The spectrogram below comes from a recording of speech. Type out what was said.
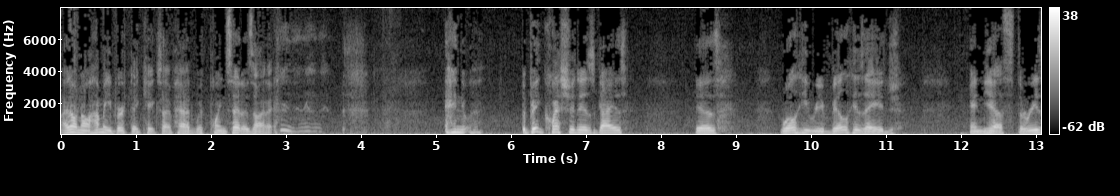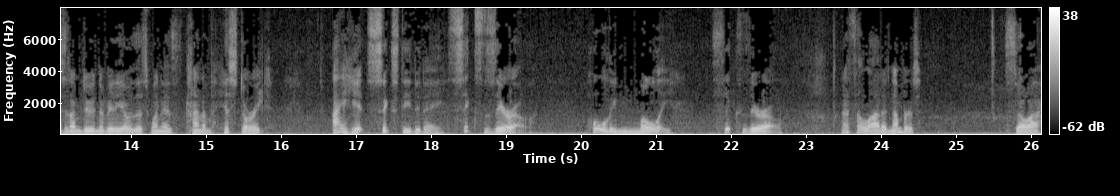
I don't know how many birthday cakes I've had with poinsettias on it. and the big question is, guys, is will he reveal his age? And yes, the reason I'm doing the video this one is kind of historic. I hit 60 today. 6-0. Holy moly. 6-0. That's a lot of numbers. So, uh,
